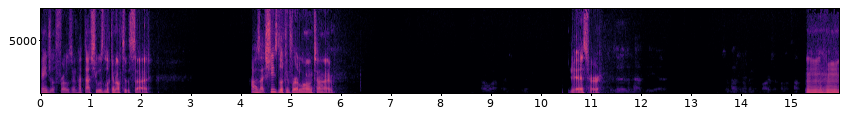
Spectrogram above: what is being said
Angel frozen. I thought she was looking off to the side. I was like she's looking for a long time. Yeah it's her mm-hmm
